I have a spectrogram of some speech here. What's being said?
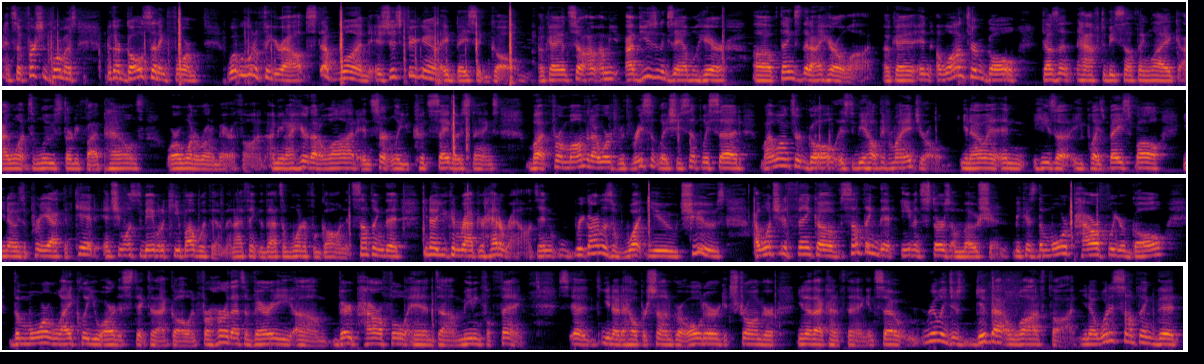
And so, first and foremost, with our goal setting form, what we want to figure out, step one, is just figuring out a basic goal. Okay, and so I'm, I've used an example here of things that I hear a lot. Okay, and a long term goal doesn't have to be something like I want to lose 35 pounds or I want to run a marathon. I mean, I hear that a lot, and certainly you could say those things. But for a mom that I worked with recently, she simply said, "My long-term goal is to be healthy for my eight-year-old." You know, and, and he's a he plays baseball. You know, he's a pretty active kid, and she wants to be able to keep up with him. And I think that that's a wonderful goal, and it's something that you know you can wrap your head around. And regardless of what you choose, I want you to think of something that even stirs emotion, because the more powerful your goal, the more likely you are to stick to that goal. And for her, that's a very, um, very powerful and uh, meaningful thing. Uh, you know, to help her son grow older, get stronger, you know, that kind of thing. And so, really, just give that a lot of thought. You know, what is something that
